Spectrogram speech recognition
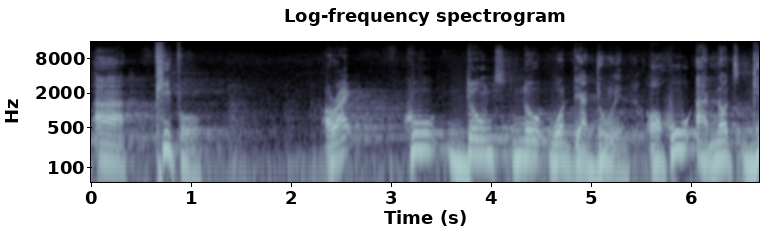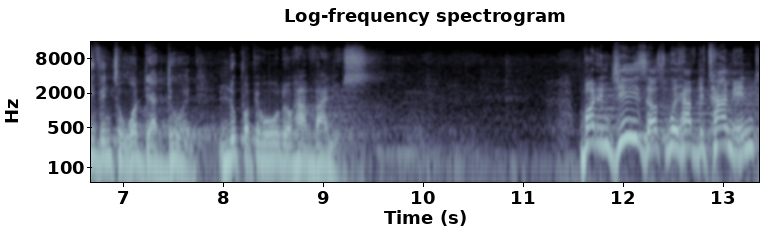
uh, people, all right, who don't know what they are doing or who are not given to what they are doing, look for people who don't have values. But in Jesus, we have determined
